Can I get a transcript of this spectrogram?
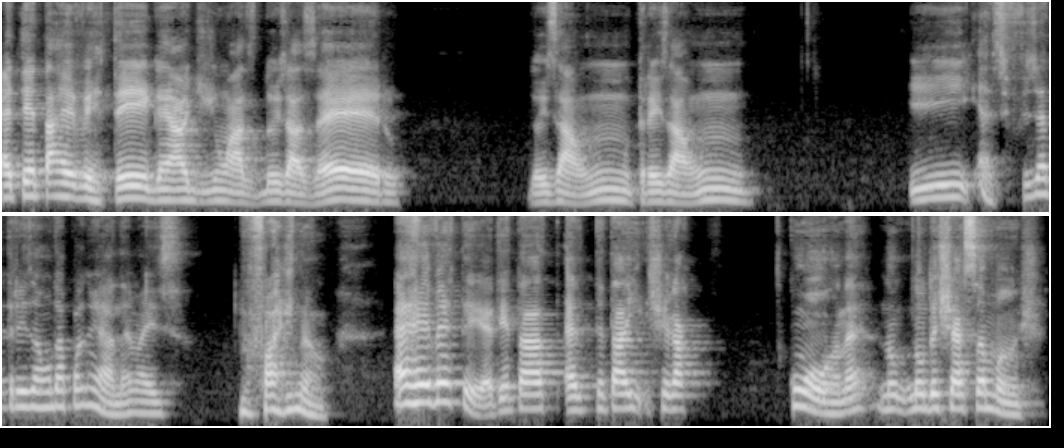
É tentar reverter, ganhar de 1 a 2 a 0 2x1, 3x1. E é, se fizer 3x1 dá pra ganhar, né? Mas não faz não. É reverter, é tentar, é tentar chegar com honra, né? Não, não deixar essa mancha,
